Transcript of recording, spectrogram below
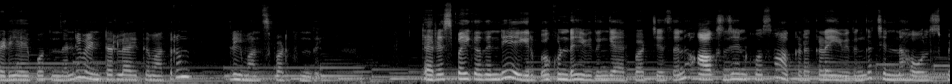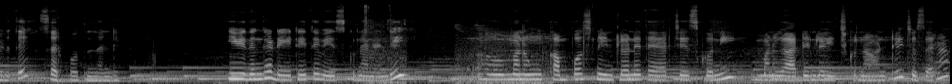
రెడీ అయిపోతుందండి వింటర్లో అయితే మాత్రం త్రీ మంత్స్ పడుతుంది. టెర్రస్ పై కదండి ఎగిరిపోకుండా ఈ విధంగా ఏర్పాటు చేశాను. ఆక్సిజన్ కోసం అక్కడక్కడ ఈ విధంగా చిన్న హోల్స్ పెడితే సరిపోతుందండి. ఈ విధంగా డేట్ అయితే వేసుకున్నానండి. మనం కంపోస్ట్ని ఇంట్లోనే తయారు చేసుకొని మన గార్డెన్లో ఇచ్చుకున్నామంటే చూసారా?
